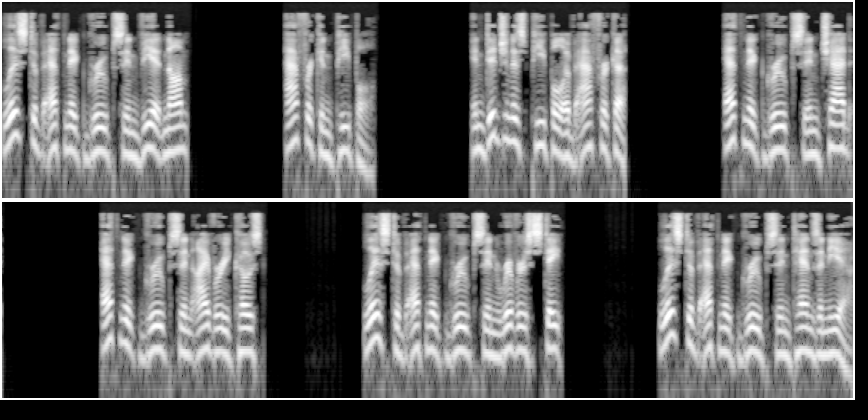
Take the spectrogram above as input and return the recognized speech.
List of ethnic groups in Vietnam. African people. Indigenous people of Africa. Ethnic groups in Chad Ethnic groups in Ivory Coast List of ethnic groups in Rivers State List of ethnic groups in Tanzania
